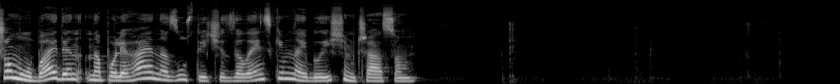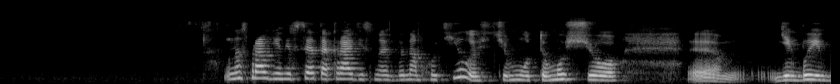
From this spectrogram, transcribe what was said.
Чому Байден наполягає на зустрічі з Зеленським найближчим часом? Ну, Насправді не все так радісно, як би нам хотілося. Чому? Тому що е, якби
